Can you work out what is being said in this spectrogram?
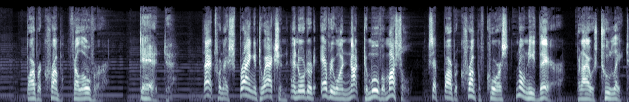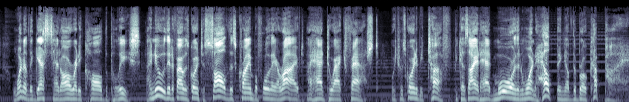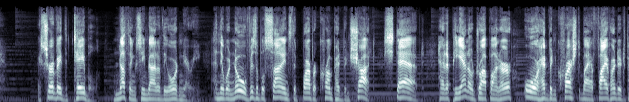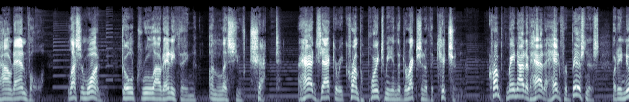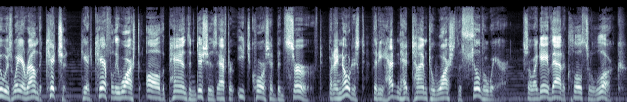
Barbara Crump fell over, dead. That's when I sprang into action and ordered everyone not to move a muscle. Except Barbara Crump, of course, no need there. But I was too late. One of the guests had already called the police. I knew that if I was going to solve this crime before they arrived, I had to act fast, which was going to be tough because I had had more than one helping of the bro cup pie. I surveyed the table. Nothing seemed out of the ordinary, and there were no visible signs that Barbara Crump had been shot, stabbed, had a piano drop on her, or had been crushed by a 500 pound anvil. Lesson one don't rule out anything unless you've checked. I had Zachary Crump point me in the direction of the kitchen. Crump may not have had a head for business, but he knew his way around the kitchen. He had carefully washed all the pans and dishes after each course had been served, but I noticed that he hadn't had time to wash the silverware, so I gave that a closer look.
